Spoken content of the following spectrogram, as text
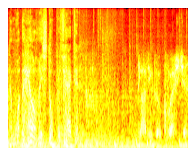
then what the hell are they still protecting? Bloody good question.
